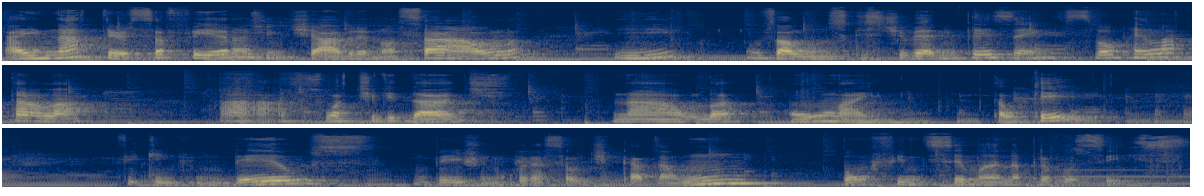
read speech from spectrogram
Aí na terça-feira a gente abre a nossa aula e os alunos que estiverem presentes vão relatar lá a, a sua atividade na aula online tá ok? Fiquem com Deus, um beijo no coração de cada um, bom fim de semana para vocês.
